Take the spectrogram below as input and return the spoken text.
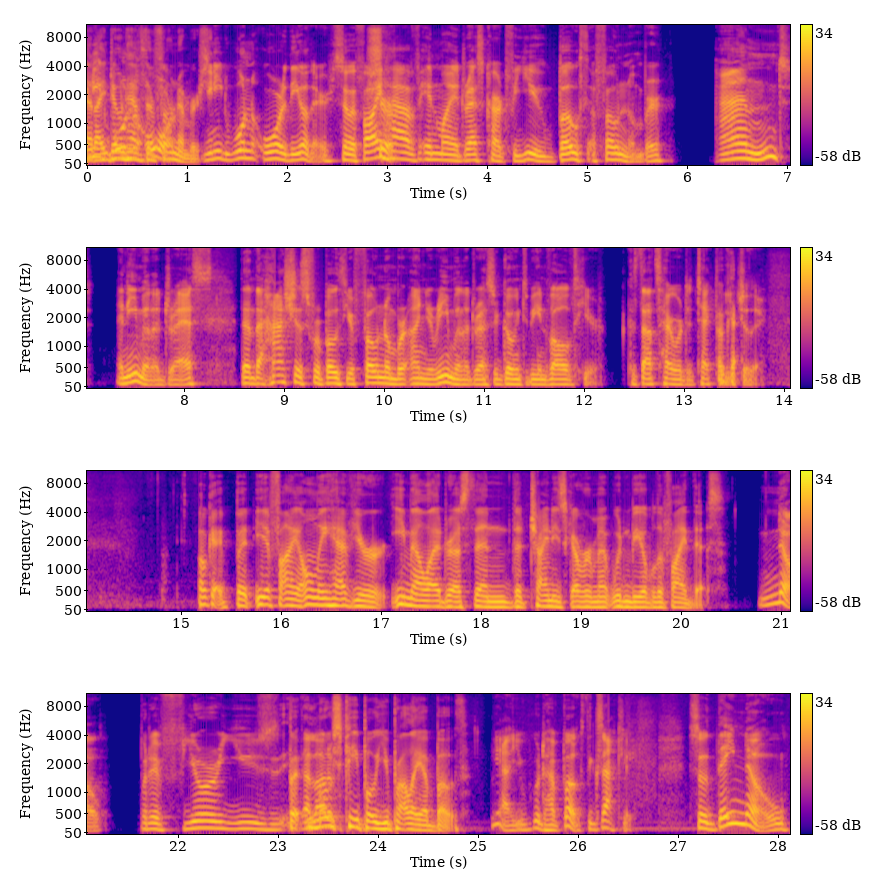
that I don't have their or. phone numbers. You need one or the other. So if I Sure. have in my address card for you both a phone number and an email address, then the hashes for both your phone number and your email address are going to be involved here because that's how we're detecting Okay. each other. Okay, but if I only have your email address, then the Chinese government wouldn't be able to find this. No, but if you're using, But most of people, you probably have both. Yeah, you would have both, exactly. So they know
